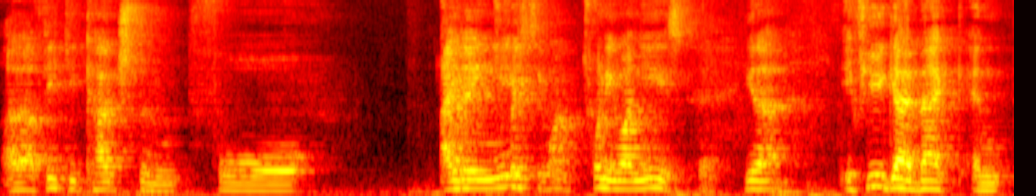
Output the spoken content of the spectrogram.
and I think he coached them for 18 years, 21. 21 years. You know, if you go back and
